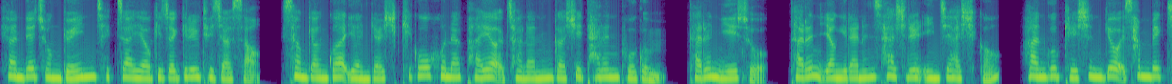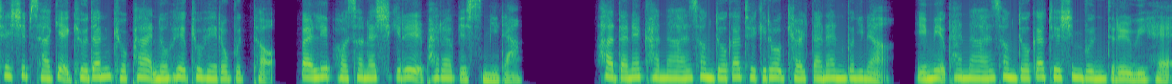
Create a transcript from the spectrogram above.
현대 종교인 책자 여기저기를 뒤져서 성경과 연결시키고 혼합하여 전하는 것이 다른 복음, 다른 예수, 다른 영이라는 사실을 인지하시고 한국 개신교 374개 교단 교파 노회 교회로부터 빨리 벗어나시기를 바라겠습니다. 하단에 가나안 성도가 되기로 결단한 분이나 이미 가나안 성도가 되신 분들을 위해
